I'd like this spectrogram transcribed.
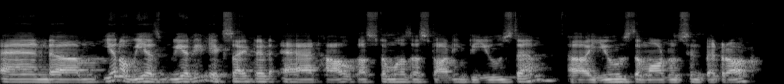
and um, you know, we are we are really excited at how customers are starting to use them, uh, use the models in Bedrock.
